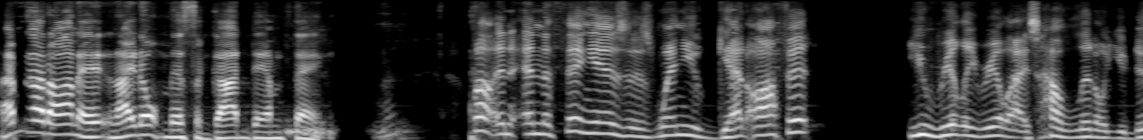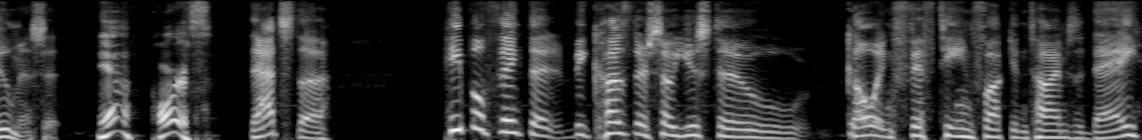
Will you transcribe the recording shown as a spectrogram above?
I'm not on it, and I don't miss a goddamn thing. Well, and, and the thing is, is when you get off it, you really realize how little you do miss it. Yeah, of course. That's the people think that because they're so used to going 15 fucking times a day,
